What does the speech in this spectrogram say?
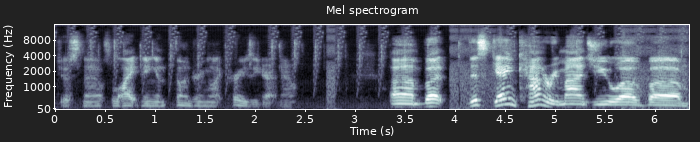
Just now. It's lightning and thundering like crazy right now. Um, but this game kind of reminds you of, um,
